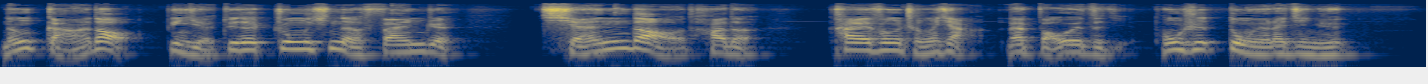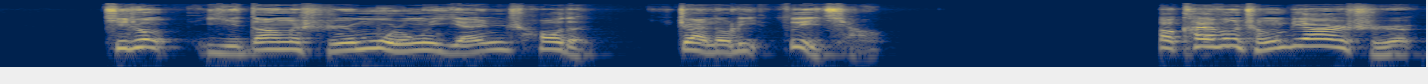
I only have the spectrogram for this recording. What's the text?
能感得到并且对他忠心的藩镇，前到他的开封城下来保卫自己，同时动员了禁军。其中以当时慕容延超的战斗力最强。到开封城边时，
